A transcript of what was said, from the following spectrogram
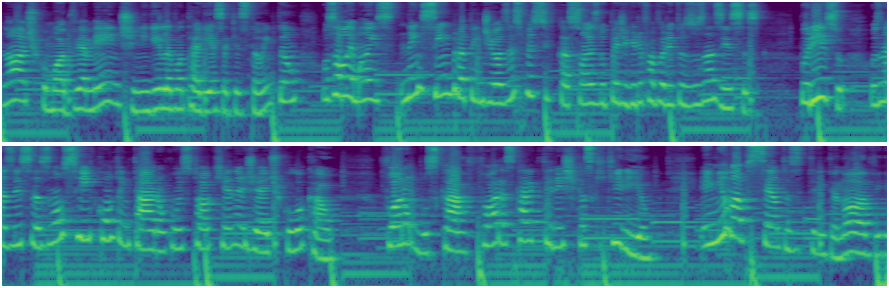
Note como, obviamente, ninguém levantaria essa questão então, os alemães nem sempre atendiam às especificações do pedigree favorito dos nazistas. Por isso, os nazistas não se contentaram com o estoque energético local. Foram buscar fora as características que queriam. Em 1939,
